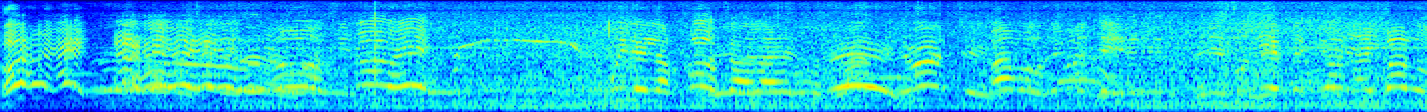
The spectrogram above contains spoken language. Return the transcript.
¡Eh, eh, eh, eh, eh! No, si no, eh. Cuiden las cosas. la- Vamos, levante. Son 10 presiones, ahí vamos.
